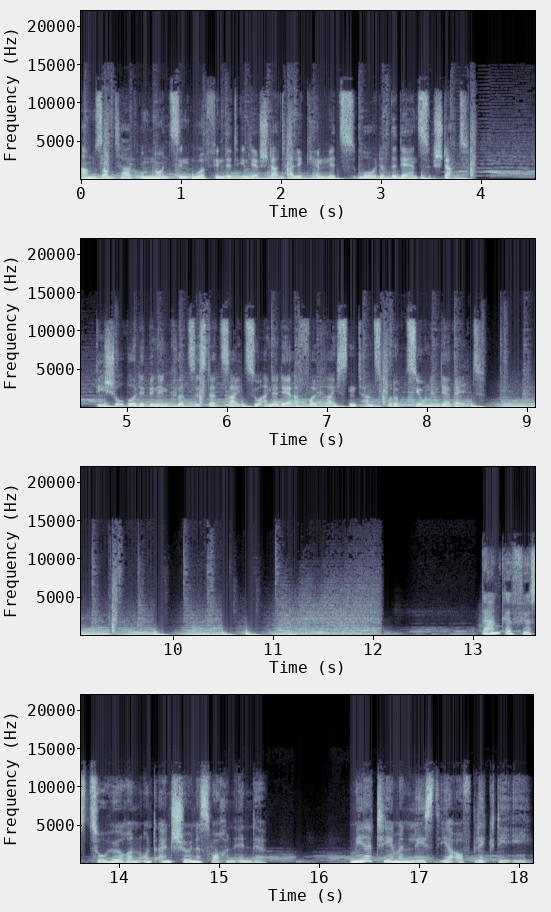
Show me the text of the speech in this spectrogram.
Am Sonntag um 19 Uhr findet in der Stadthalle Chemnitz Lord of the Dance statt. Die Show wurde binnen kürzester Zeit zu einer der erfolgreichsten Tanzproduktionen der Welt. Danke fürs Zuhören und ein schönes Wochenende. Mehr Themen lest ihr auf blick.de.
